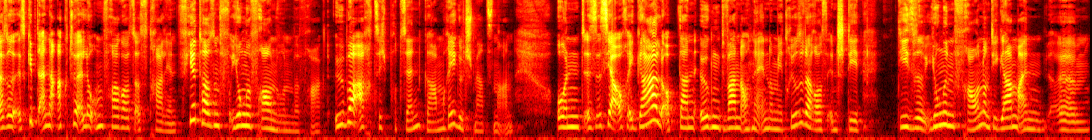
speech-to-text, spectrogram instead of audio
also es gibt eine aktuelle Umfrage aus Australien. 4000 junge Frauen wurden befragt. Über 80 Prozent gaben Regelschmerzen an. Und es ist ja auch egal, ob dann irgendwann auch eine Endometriose daraus entsteht. Diese jungen Frauen, und die gaben einen, ähm,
